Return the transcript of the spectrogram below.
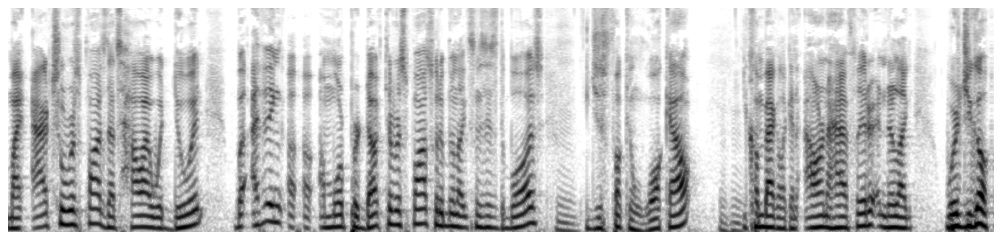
my actual response. That's how I would do it. But I think a, a- more productive response would have been like, since it's the boss, Hmm. you just fucking walk out. Mm-hmm. You come back like an hour and a half later, and they're like, "Where'd you go?"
